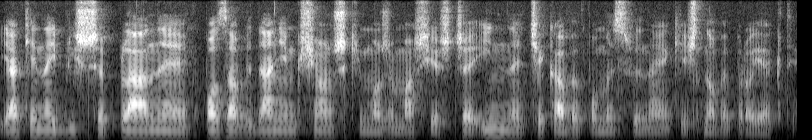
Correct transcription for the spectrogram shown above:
jakie najbliższe plany poza wydaniem książki? Może masz jeszcze inne ciekawe pomysły na jakieś nowe projekty?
